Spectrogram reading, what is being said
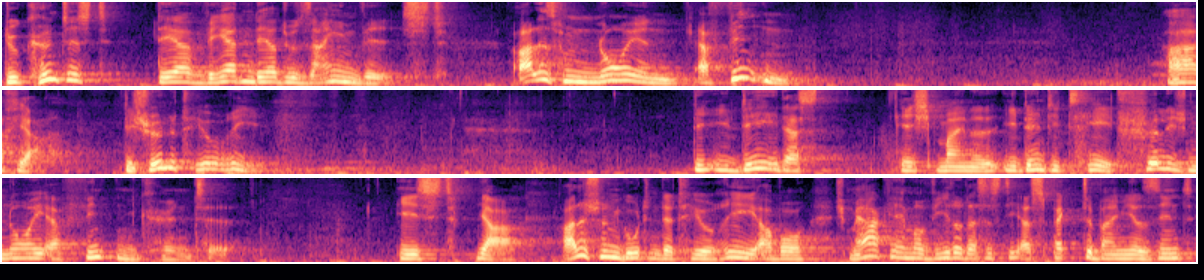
Du könntest der werden, der du sein willst. Alles vom Neuen erfinden. Ach ja, die schöne Theorie. Die Idee, dass ich meine Identität völlig neu erfinden könnte, ist ja alles schon gut in der Theorie, aber ich merke immer wieder, dass es die Aspekte bei mir sind,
